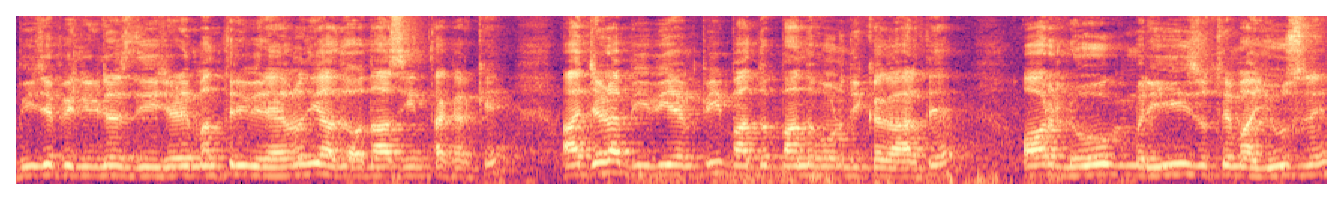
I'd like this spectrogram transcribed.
ਬੀਜੇਪੀ ਲੀਡਰਸ ਦੀ ਜਿਹੜੇ ਮੰਤਰੀ ਵੀ ਰਹੇ ਉਹਨਾਂ ਦੀ ਉਦ- ਉਦਾਸੀਨਤਾ ਕਰਕੇ ਅੱਜ ਜਿਹੜਾ ਬੀਬੀਐਮਪੀ ਬੰਦ ਬੰਦ ਹੋਣ ਦੀ ਕਗਾਰ ਤੇ ਹੈ ਔਰ ਲੋਕ ਮਰੀਜ਼ ਉੱਥੇ ਮਾਯੂਸ ਨੇ।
